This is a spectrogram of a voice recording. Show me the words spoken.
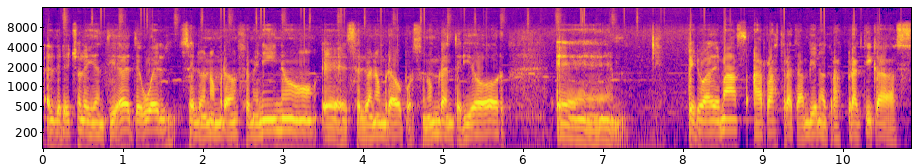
el derecho a la identidad de Tehuel, se lo ha nombrado en femenino, eh, se lo ha nombrado por su nombre anterior, eh, pero además arrastra también otras prácticas,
